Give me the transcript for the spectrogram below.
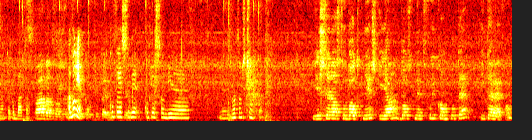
Mam tego bata. Spada że Albo nie. wszystkie. sobie, kupię sobie y, złotą skrzynkę. Jeszcze raz to dotkniesz i ja dotknę twój komputer i telefon.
